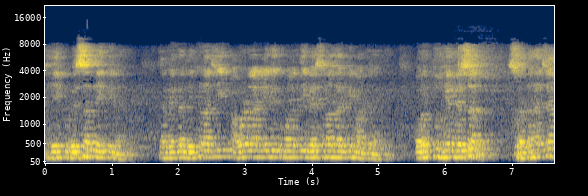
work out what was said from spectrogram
हे एक व्यसन देखील आहे. कारण एकदा लेखनाची आवड लागली की तुम्हाला ती व्यसनासारखी मागे लागते परंतु हे व्यसन स्वतःच्या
